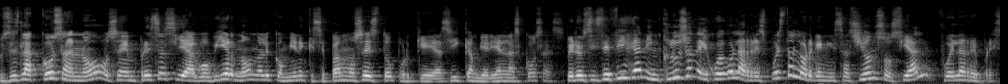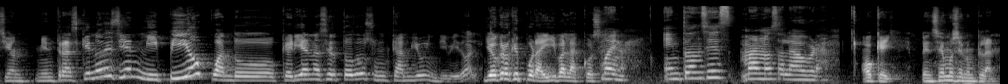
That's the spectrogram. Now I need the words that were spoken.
Pues es la cosa, ¿no? O sea, a empresas y a gobierno no le conviene que sepamos esto porque así cambiarían las cosas. Pero si se fijan, incluso en el juego la respuesta a la organización social fue la represión. Mientras que no decían ni pío cuando querían hacer todos un cambio individual. Yo creo que por ahí va la cosa. Bueno, entonces, manos a la obra. Ok, pensemos en un plan.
